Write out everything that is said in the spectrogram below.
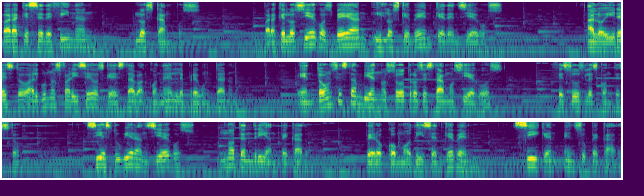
para que se definan los campos, para que los ciegos vean y los que ven queden ciegos al oír esto, algunos fariseos que estaban con él le preguntaron, ¿entonces también nosotros estamos ciegos? Jesús les contestó, si estuvieran ciegos, no tendrían pecado, pero como dicen que ven, siguen en su pecado.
